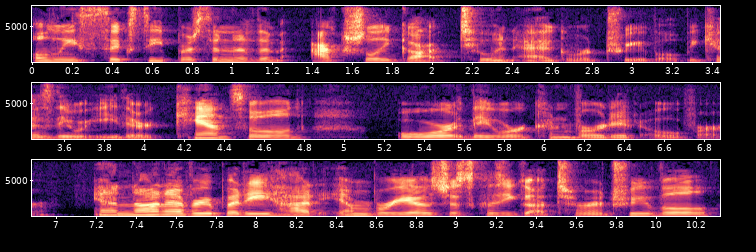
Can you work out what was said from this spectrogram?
only 60% of them actually got to an egg retrieval because they were either canceled or they were converted over. And not everybody had embryos just because you got to retrieval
